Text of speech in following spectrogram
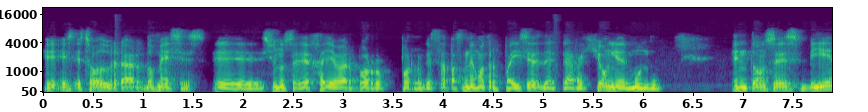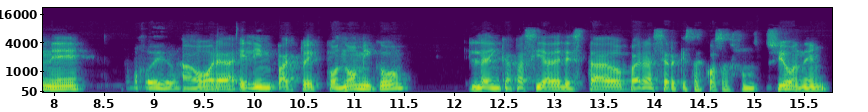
Eh, esto va a durar dos meses, eh, si uno se deja llevar por, por lo que está pasando en otros países de la región y del mundo. Entonces viene ahora el impacto económico, la incapacidad del Estado para hacer que estas cosas funcionen.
